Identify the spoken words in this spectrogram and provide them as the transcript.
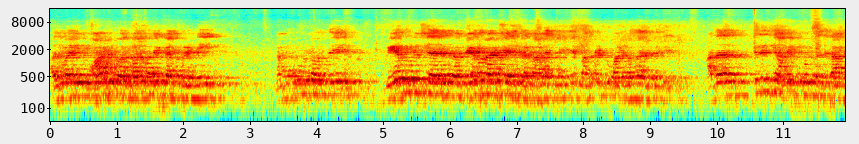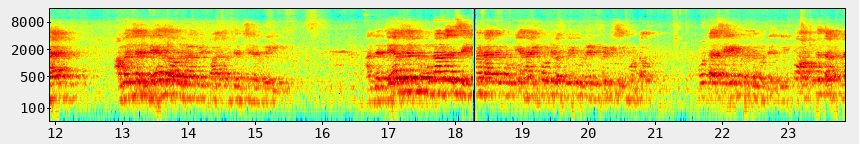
அது மாதிரி மாடு வ- மறுமலைக்காக வேண்டி நம்ம ஊர்ல வந்து பேரூராட்சியா இருக்கிற பேரூராட்சியா இருக்கிற காலத்திலேயே பதினெட்டு வார்டுகள் தான் இருக்குது. அதை திருத்தி அமைக்கணுங்கிறதுக்காக அமைச்சர் நேரு அவர்களை போய் பார்த்துட்டு தெரிஞ்சுட்டு போய் அந்த தேர்தலுக்கு முன்னாடி அதை செய்ய மாட்டாங்க ஹைகோர்ட்ல போய் ஒரு பெட்டிஷன் போட்டோம். போட்டா செயல்படுத்த முடியும் இப்போ அவங்க தரப்புல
